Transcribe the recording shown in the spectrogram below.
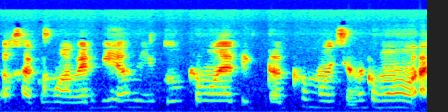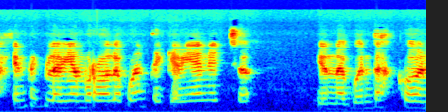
o sea, como a ver videos de YouTube como de TikTok, como diciendo como a gente que le habían borrado la cuenta y que habían hecho, y onda cuentas con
